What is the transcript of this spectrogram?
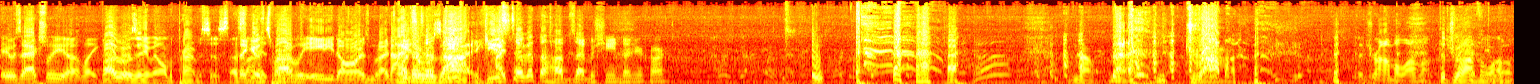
it was actually uh, like Bobby wasn't even on the premises. I That's think not it his was problem. probably eighty dollars, but I told Neither him- was I. Do you still got the hubs I machined on your car? No. drama. the drama llama. The drama if you will. llama.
